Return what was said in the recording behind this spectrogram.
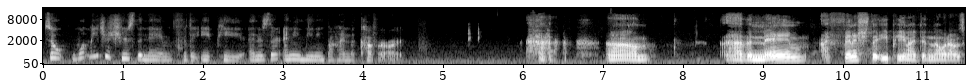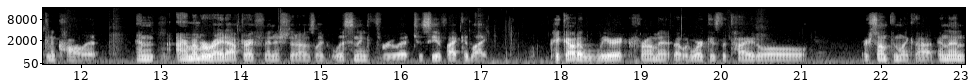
So, what made you choose the name for the EP, and is there any meaning behind the cover art? um, uh, the name, I finished the EP and I didn't know what I was going to call it. And I remember right after I finished it, I was like listening through it to see if I could like pick out a lyric from it that would work as the title or something like that. And then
